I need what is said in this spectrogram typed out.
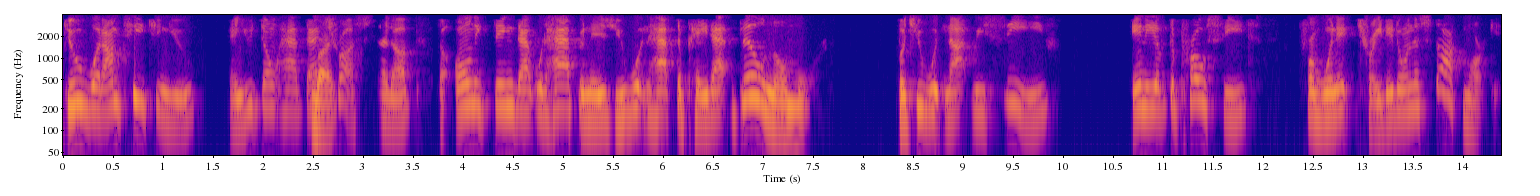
do what I'm teaching you and you don't have that Right. trust set up, the only thing that would happen is you wouldn't have to pay that bill no more. But you would not receive any of the proceeds from when it traded on the stock market.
